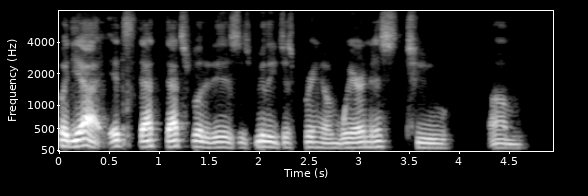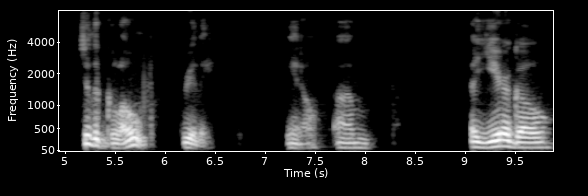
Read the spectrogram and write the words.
but yeah, it's that that's what it is. Is really just bring awareness to um, to the globe, really. You know, um, a year ago,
